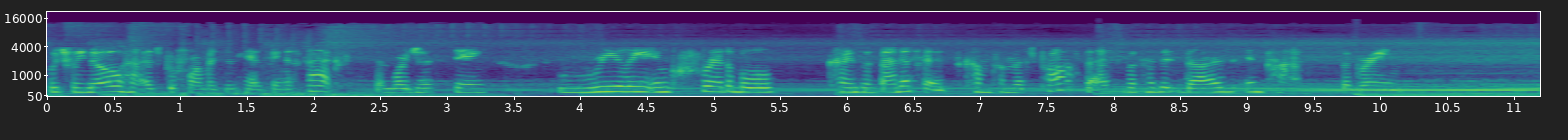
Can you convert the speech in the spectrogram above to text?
which we know has performance enhancing effects. And we're just seeing really incredible kinds of benefits come from this process because it does impact the brain.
